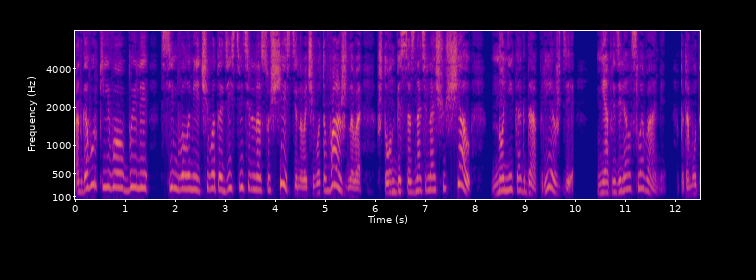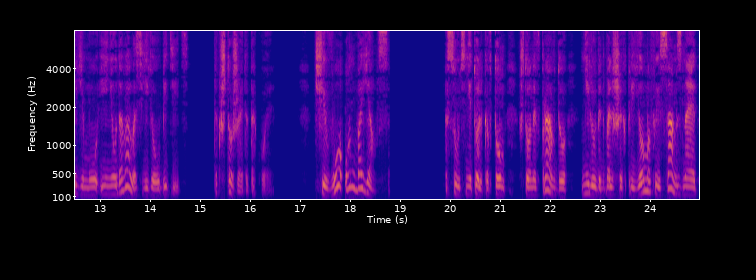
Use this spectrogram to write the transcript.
Отговорки его были символами чего-то действительно существенного, чего-то важного, что он бессознательно ощущал, но никогда прежде не определял словами, потому-то ему и не удавалось ее убедить. Так что же это такое? Чего он боялся? Суть не только в том, что он и вправду не любит больших приемов и сам знает,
